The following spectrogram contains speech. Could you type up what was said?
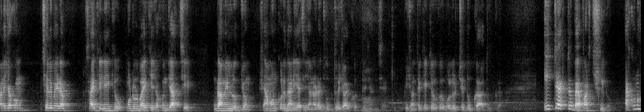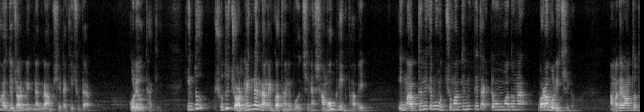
মানে যখন ছেলেমেয়েরা সাইকেলে কেউ মোটর বাইকে যখন যাচ্ছে গ্রামের লোকজন সে এমন করে দাঁড়িয়ে আছে যেন একটা যুদ্ধ জয় করতে যাচ্ছে আর কি। পিছন থেকে কেউ কেউ বলে উঠছে দুর্গা দুর্গা এইটা একটা ব্যাপার ছিল। এখনও হয়তো চরমেঘনা গ্রাম সেটা কিছুটা করেও থাকে। কিন্তু শুধু চরমেঘনা গ্রামের কথা আমি বলছি না সামগ্রিকভাবে এই মাধ্যমিক এবং উচ্চ মাধ্যমিক নিয়ে তো একটা উন্মাদনা বরাবরই ছিল। আমাদের অন্তত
